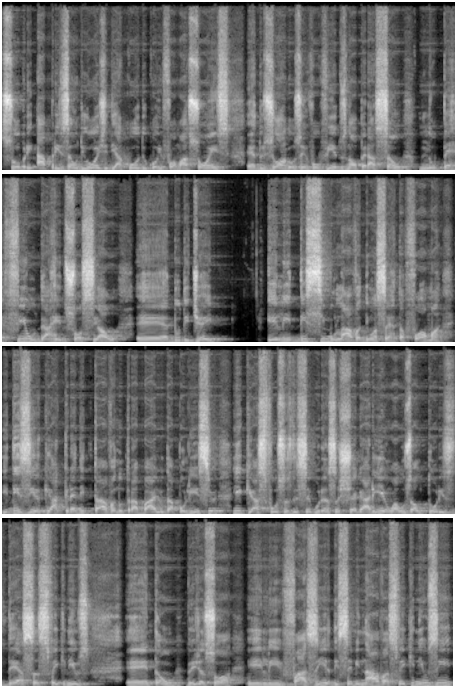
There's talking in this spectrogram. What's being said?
Sobre a prisão de hoje, de acordo com informações é, dos órgãos envolvidos na operação, no perfil da rede social é, do DJ, ele dissimulava de uma certa forma e dizia que acreditava no trabalho da polícia e que as forças de segurança chegariam aos autores dessas fake news. É, então, veja só, ele fazia, disseminava as fake news e,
